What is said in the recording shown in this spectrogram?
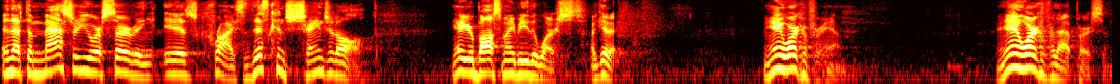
and that the master you are serving is Christ. This can change it all. Yeah, your boss may be the worst. I get it. You ain't working for him. You ain't working for that person.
